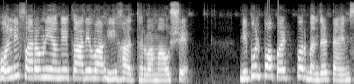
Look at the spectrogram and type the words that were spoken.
હોલની ફાળવણી અંગે કાર્યવાહી હાથ ધરવામાં આવશે. નિપુલ પોપટ, પોરબંદર ટાઈમ્સ.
